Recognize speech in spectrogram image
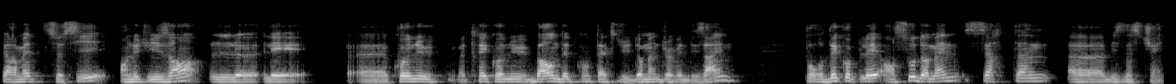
permettent ceci en utilisant les euh, connus, très connus bounded context du domain driven design pour découpler en sous-domaines certaines euh, business chains.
